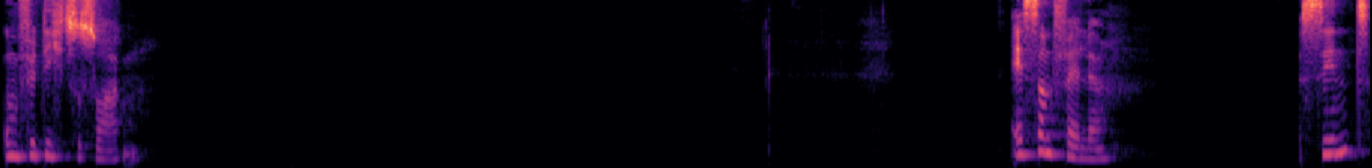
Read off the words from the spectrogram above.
um für dich zu sorgen. Essanfälle sind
